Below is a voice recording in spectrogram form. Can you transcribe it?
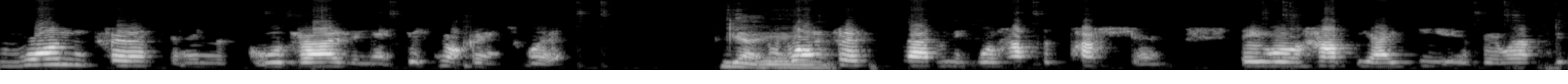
one person in the school driving it, it's not going to work. Yeah, yeah, one yeah. person driving it will have the passion, they will have the ideas, they will have the,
